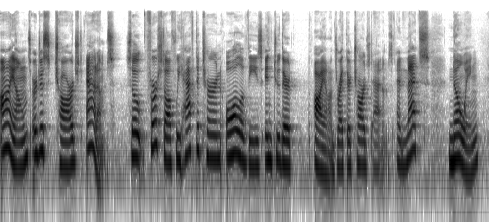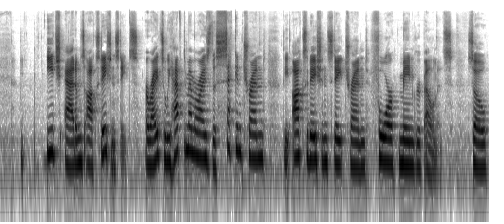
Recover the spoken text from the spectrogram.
ions are just charged atoms. So first off, we have to turn all of these into their ions, right? They're charged atoms. And that's knowing each atom's oxidation states. All right, so we have to memorize the second trend, the oxidation state trend for main group elements. So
